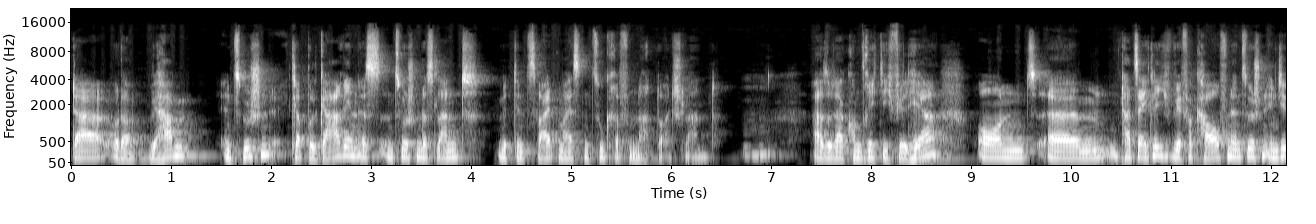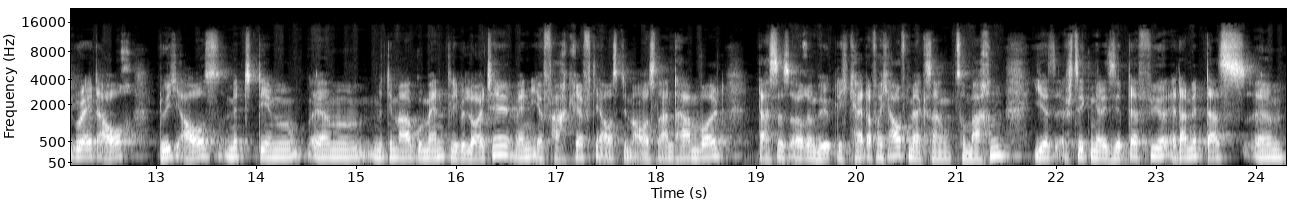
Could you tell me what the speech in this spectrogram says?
da oder wir haben inzwischen, ich glaube, Bulgarien ist inzwischen das Land mit den zweitmeisten Zugriffen nach Deutschland. Mhm. Also da kommt richtig viel her. Und ähm, tatsächlich, wir verkaufen inzwischen Integrate auch durchaus mit dem, ähm, mit dem Argument, liebe Leute, wenn ihr Fachkräfte aus dem Ausland haben wollt, das ist eure Möglichkeit, auf euch aufmerksam zu machen. Ihr signalisiert dafür, äh, damit, dass ähm,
